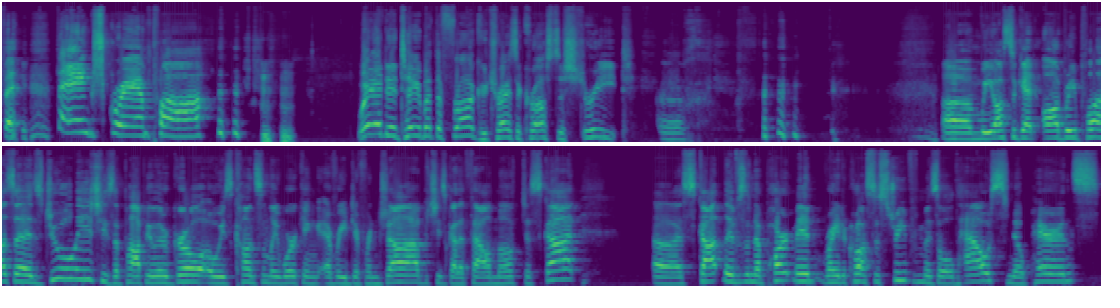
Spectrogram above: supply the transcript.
Thanks, Grandpa. Where did I tell you about the frog who tries to cross the street? Ugh. um, we also get Aubrey Plaza as Julie. She's a popular girl, always constantly working every different job. She's got a foul mouth to Scott. Uh, Scott lives in an apartment right across the street from his old house, no parents.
